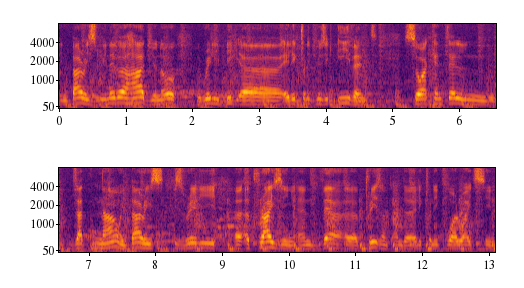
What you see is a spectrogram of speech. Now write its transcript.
in Paris, we never had, you know, a really big uh, electronic music event. So I can tell that now in Paris is really uh, uprising and very uh, present on the electronic worldwide scene.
